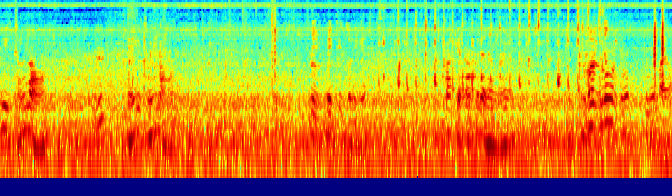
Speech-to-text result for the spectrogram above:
여기 정 나와 여기 정 나와 네, 몇개 끓이게? 밖에 다 되는 거야 그걸 인정을 두, 두고가요?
